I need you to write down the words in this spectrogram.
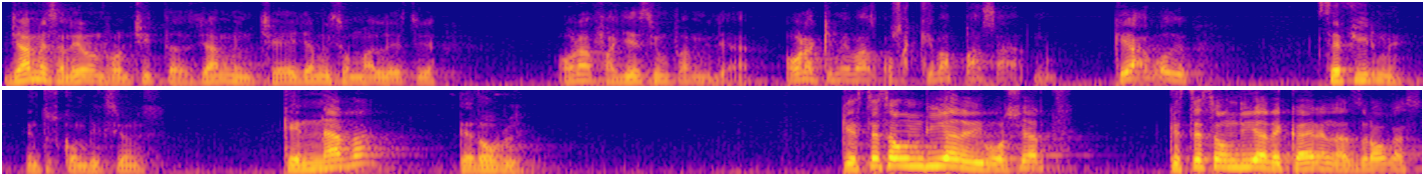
ya me salieron ronchitas, ya me hinché, ya me hizo mal esto. Ahora fallece un familiar. Ahora qué me vas, o sea, ¿qué va a pasar? no? ¿Qué hago, Dios? Sé firme en tus convicciones. Que nada te doble. Que estés a un día de divorciarte, que estés a un día de caer en las drogas,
